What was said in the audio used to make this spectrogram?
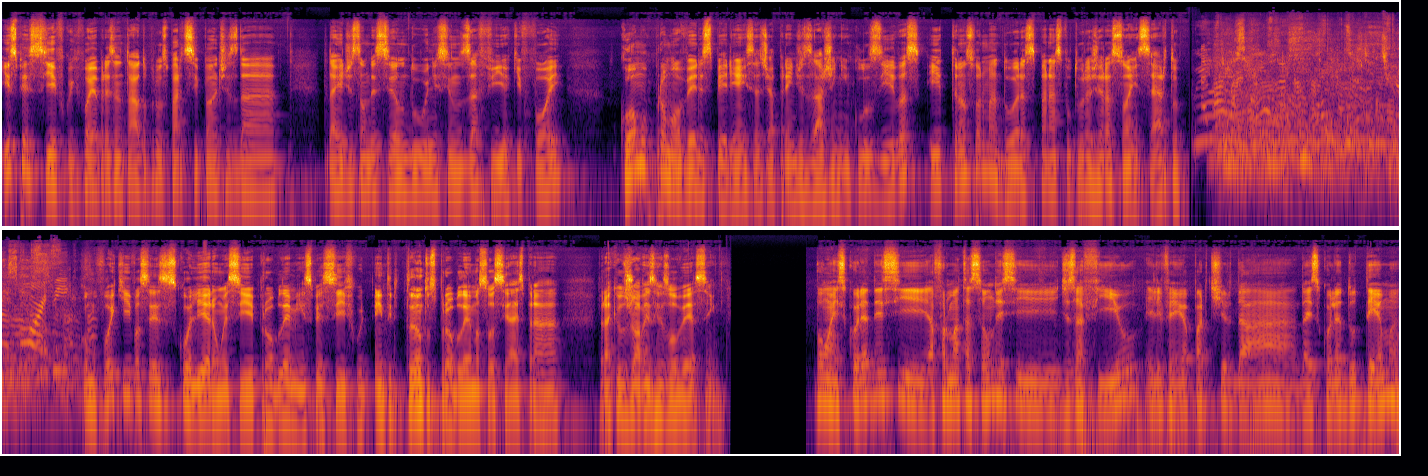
específico que foi apresentado para os participantes da, da edição desse ano do Unicino Desafia, que foi como promover experiências de aprendizagem inclusivas e transformadoras para as futuras gerações, certo? Como foi que vocês escolheram esse problema em específico, entre tantos problemas sociais, para que os jovens resolvessem? Bom, a escolha desse, a formatação desse desafio, ele veio a partir da, da escolha do tema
